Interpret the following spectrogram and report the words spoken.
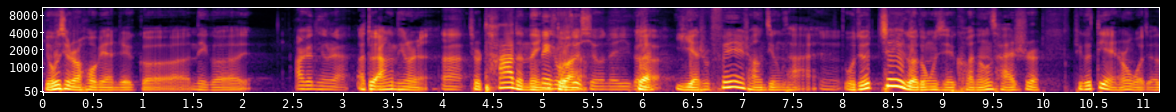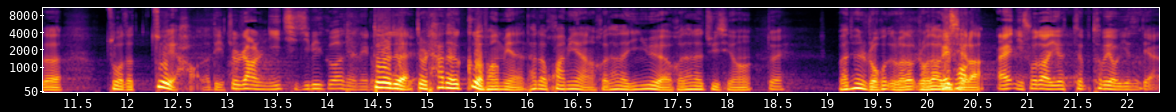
尤其是后边这个那个阿根廷人，啊，对阿根廷人，嗯，就是他的那一那是我最段，喜欢的一对，，也是非常精彩。嗯，我觉得这个东西可能才是这个电影我觉得做的最好的地方。就让你起鸡皮疙瘩那种，对对对，，就是它的各方面，它的画面和它的音乐和它的剧情，对，完全是揉揉到揉到一起了。哎，你说到一个特特别有意思点，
